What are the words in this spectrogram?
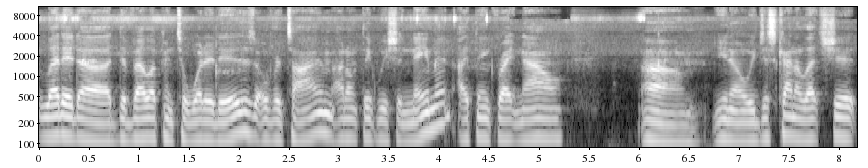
let it uh, develop into what it is over time. I don't think we should name it. I think right now, um, you know, we just kind of let shit.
